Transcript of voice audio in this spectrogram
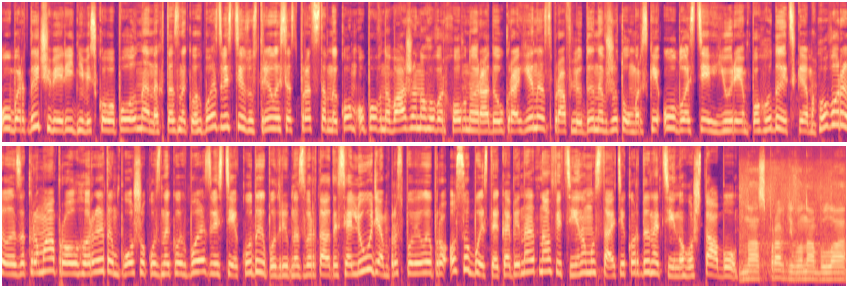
У Бердичеві рідні військовополонених та зниклих безвісті зустрілися з представником уповноваженого Верховної Ради України з прав людини в Житомирській області Юрієм Погодицьким. Говорили зокрема про алгоритм пошуку зниклих безвісті, куди потрібно звертатися людям. Розповіли про особистий кабінет на офіційному сайті координаційного штабу. Насправді вона була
